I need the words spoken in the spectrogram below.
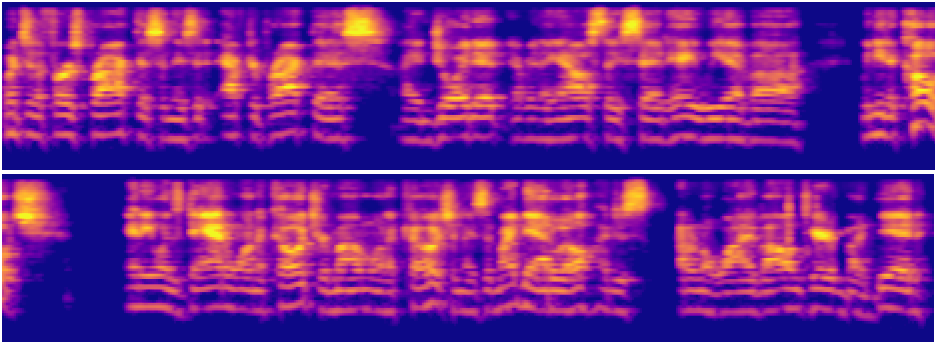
went to the first practice. And they said after practice, I enjoyed it. Everything else, they said, "Hey, we have uh, we need a coach. Anyone's dad want to coach or mom want to coach?" And I said, "My dad will." I just I don't know why I volunteered, but I did.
